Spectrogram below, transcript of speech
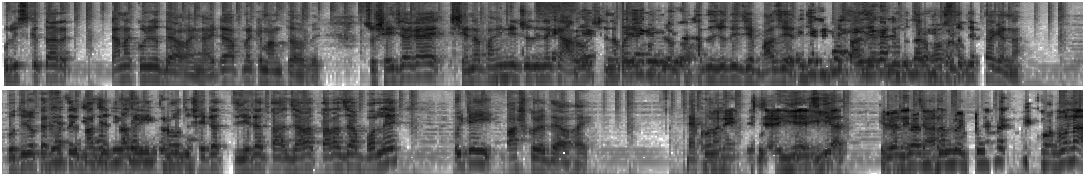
পুলিশকে তার কানা করেও দেওয়া হয় না এটা আপনাকে মানতে হবে। তো সেই জায়গায় সেনাবাহিনীর যদি নাকি আরও সেনাবাহিনীর প্রতিরক্ষা খাতে যদি যে বাজেট বাজেট কিন্তু তার হস্তক্ষেপ থাকে না। প্রতিরক্ষা খাতের বাজেট তাদের মতো সেটা যেটা যারা তারা যা বলে ওইটাই পাশ করে দেওয়া হয়। এখন মানে ইয়ে ইলিয়াস মানে করব না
